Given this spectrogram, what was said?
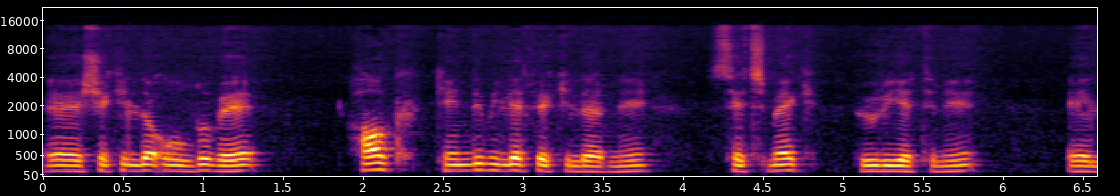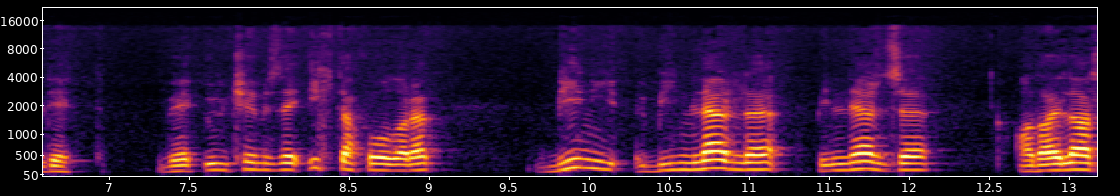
e, şekilde oldu ve halk kendi milletvekillerini seçmek hürriyetini elde etti. Ve ülkemizde ilk defa olarak bin, binlerle binlerce adaylar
